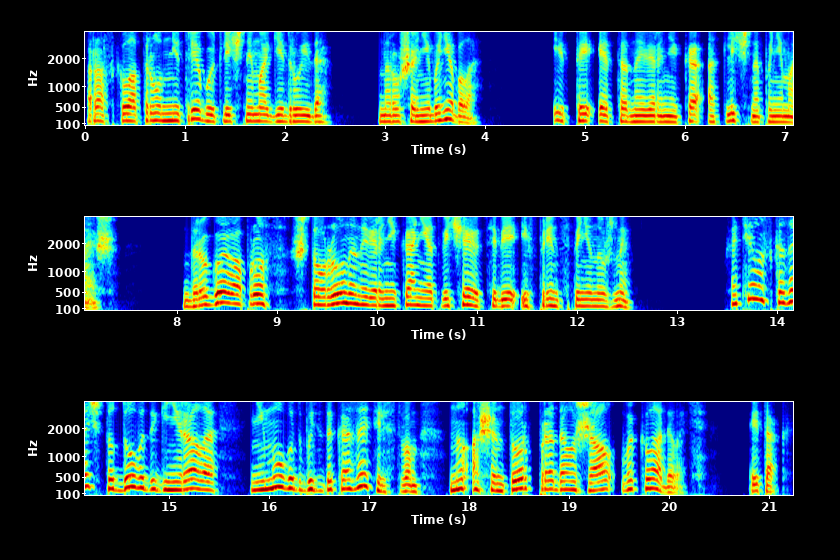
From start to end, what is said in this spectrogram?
Расклад рун не требует личной магии друида. Нарушений бы не было. И ты это наверняка отлично понимаешь. Другой вопрос, что руны наверняка не отвечают тебе и в принципе не нужны. Хотела сказать, что доводы генерала – не могут быть доказательством, но Ашентор продолжал выкладывать. Итак,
